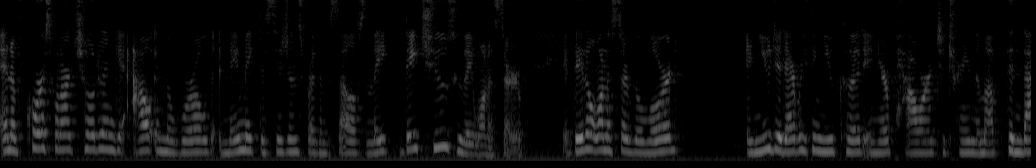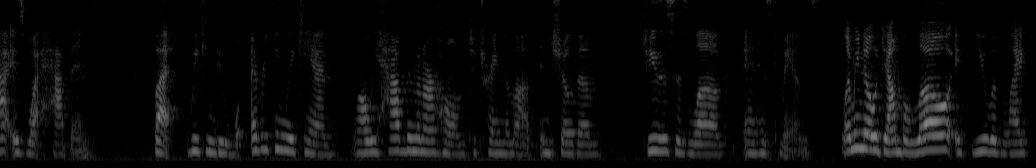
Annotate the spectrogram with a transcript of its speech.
And of course, when our children get out in the world and they make decisions for themselves and they, they choose who they want to serve, if they don't want to serve the Lord and you did everything you could in your power to train them up, then that is what happened. But we can do everything we can while we have them in our home to train them up and show them Jesus' love and his commands. Let me know down below if you would like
